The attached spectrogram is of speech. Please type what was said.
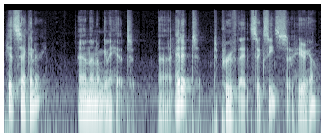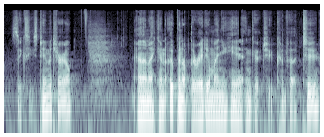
hit secondary, and then I'm going to hit uh, edit to prove that it's Xiexe's. So here we go, Xiexe's toon material. And then I can open up the radial menu here and go to convert to,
